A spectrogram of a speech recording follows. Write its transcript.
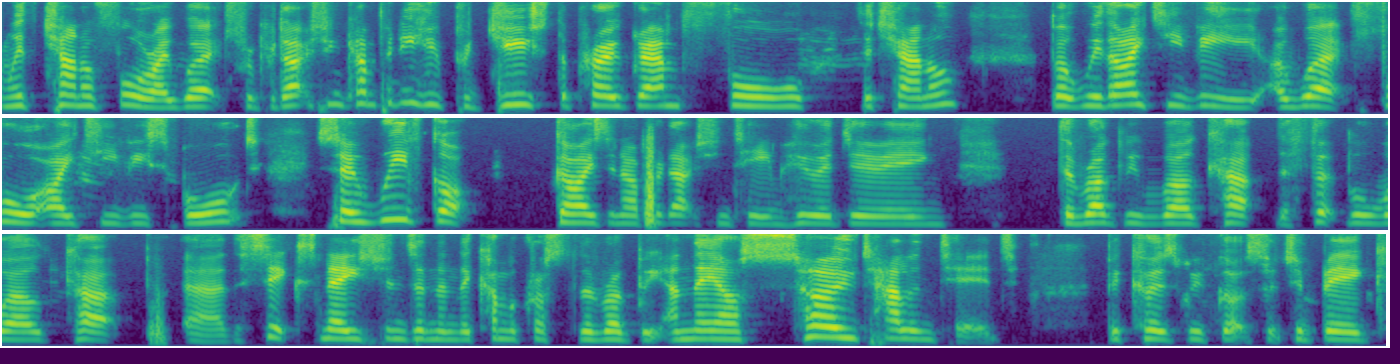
with Channel 4 I worked for a production company who produced the program for the channel but with ITV I work for ITV Sport. So we've got guys in our production team who are doing the Rugby World Cup, the Football World Cup, uh, the Six Nations, and then they come across to the rugby, and they are so talented because we've got such a big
